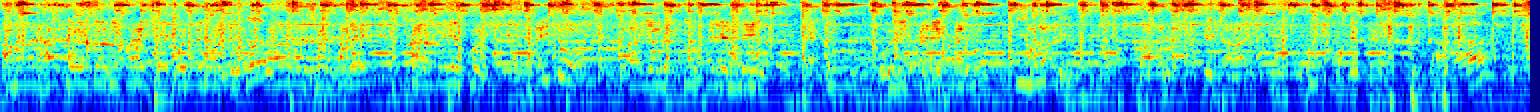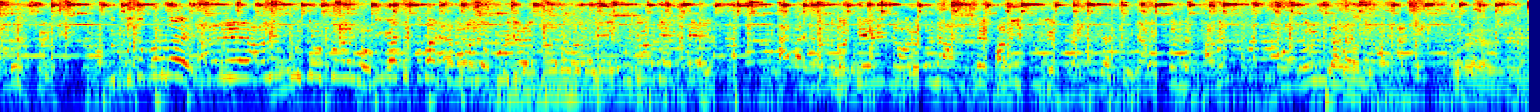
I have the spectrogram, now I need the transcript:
আমার হাতে যদি পাইছে প্রয়োজন তারা সকালে তাই তো আজ আমরা দু ভাইয়ে একটু হোলি খেলে খেলব। তার তার তুমি পুজো করবে আরে আমি পুজো করব ঠিক আছে তোমার সাথে পুজো করব পুজো দেখে জগতের নরনারী সেভাবে পুজো করে যারা সুন্দর ভাবে করুন তারা আমার হাতে তাড়াতাড়ি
